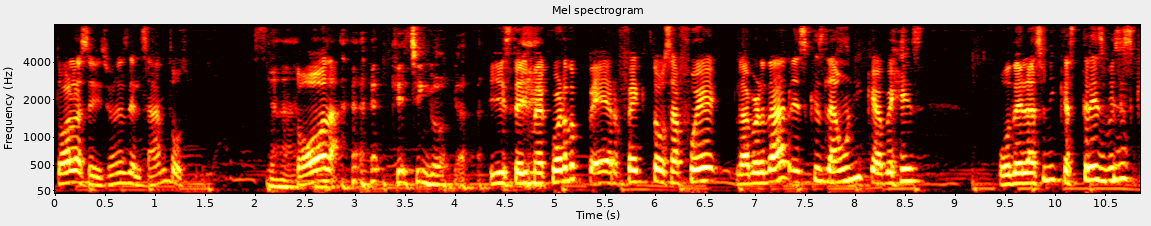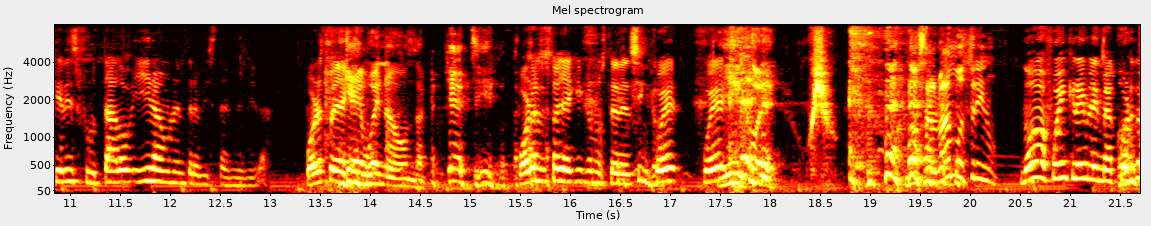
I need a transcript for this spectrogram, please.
todas las ediciones del Santos. Toda. Qué chingón. Y este, y me acuerdo perfecto. O sea, fue, la verdad es que es la única vez, o de las únicas tres veces que he disfrutado ir a una entrevista en mi vida. Por eso estoy aquí. Qué buena onda. Qué chido. Por eso estoy aquí con ustedes. Fue, fue. Híjole. Nos salvamos, Trino. No, fue increíble. Me acuerdo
